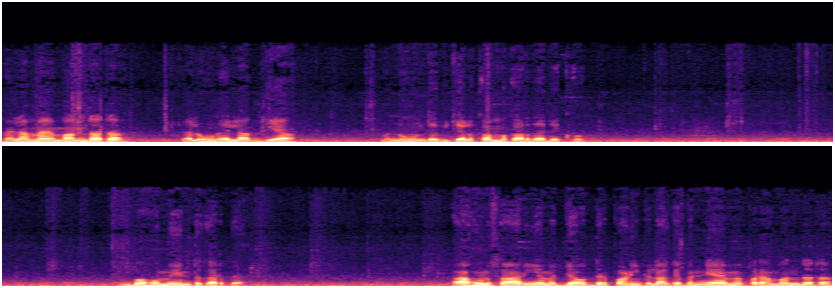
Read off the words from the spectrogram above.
ਪਹਿਲਾਂ ਮੈਂ ਬੰਨਦਾ ਤਾਂ, ਚਲ ਹੁਣ ਇਹ ਲੱਗ ਗਿਆ। ਮੈਨੂੰ ਹੁੰਦਾ ਵੀ ਚਲ ਕੰਮ ਕਰਦਾ ਦੇਖੋ। ਬਹੁਤ ਮਿਹਨਤ ਕਰਦਾ। ਆ ਹੁਣ ਸਾਰੀਆਂ ਮੱਝਾਂ ਉਧਰ ਪਾਣੀ ਪਿਲਾ ਕੇ ਬੰਨਿਆ ਮੈਂ ਪਰਾਂ ਬੰਨਦਾ ਤਾਂ।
